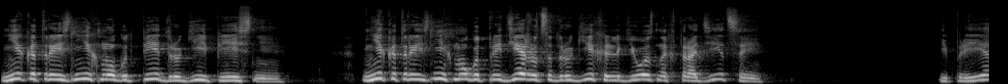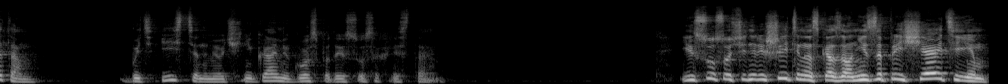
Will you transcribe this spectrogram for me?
Некоторые из них могут петь другие песни. Некоторые из них могут придерживаться других религиозных традиций и при этом быть истинными учениками Господа Иисуса Христа. Иисус очень решительно сказал, не запрещайте им,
